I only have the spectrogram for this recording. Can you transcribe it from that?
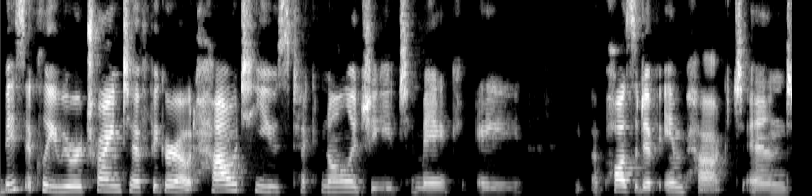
basically we were trying to figure out how to use technology to make a a positive impact and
